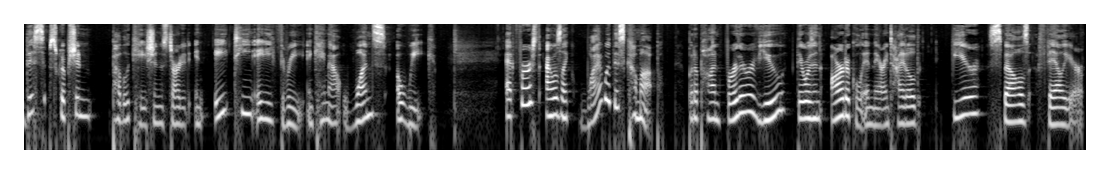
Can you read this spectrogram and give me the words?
This subscription publication started in 1883 and came out once a week. At first, I was like, why would this come up? But upon further review, there was an article in there entitled Fear Spells Failure,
